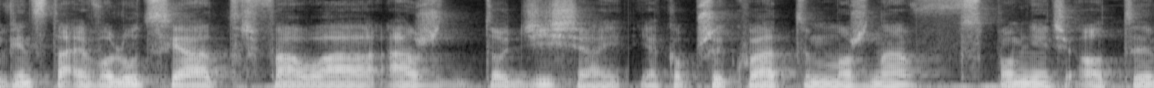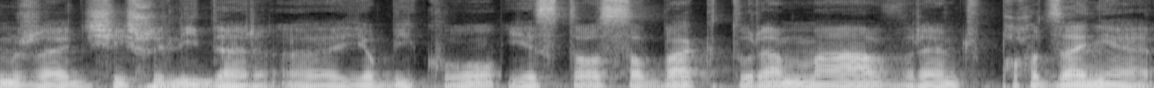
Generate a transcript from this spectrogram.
więc ta ewolucja trwała aż do dzisiaj. Jako przykład można wspomnieć o tym, że dzisiejszy lider e, Jobiku jest to osoba, która ma wręcz pochodzenie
